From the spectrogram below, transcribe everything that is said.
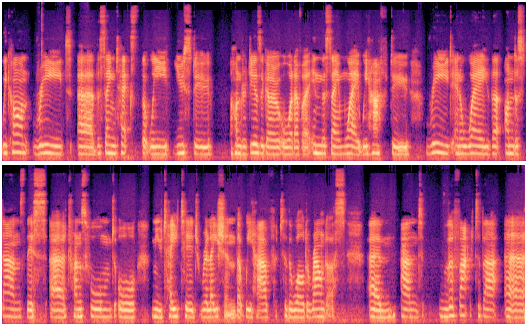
we can't read uh, the same text that we used to 100 years ago or whatever in the same way. We have to read in a way that understands this uh, transformed or mutated relation that we have to the world around us. Um, and the fact that uh,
